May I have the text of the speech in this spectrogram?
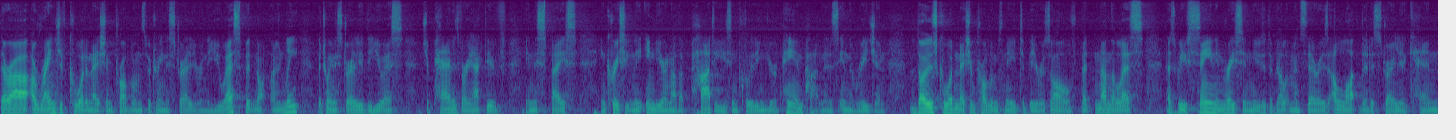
There are a range of coordination problems between Australia and the US, but not only between Australia, the US, Japan is very active in this space, increasingly India and other parties, including European partners in the region those coordination problems need to be resolved. But nonetheless, as we've seen in recent news developments, there is a lot that Australia can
